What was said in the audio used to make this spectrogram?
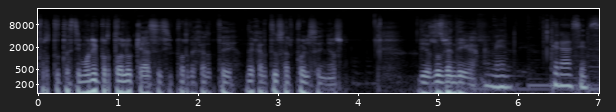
por tu testimonio y por todo lo que haces y por dejarte, dejarte usar por el Señor. Dios los bendiga. Amén. Gracias.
